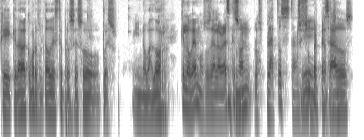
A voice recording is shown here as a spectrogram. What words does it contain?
que, que daba como resultado de este proceso, pues, innovador. Que lo vemos, o sea, la verdad es que son, los platos están súper pesados,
